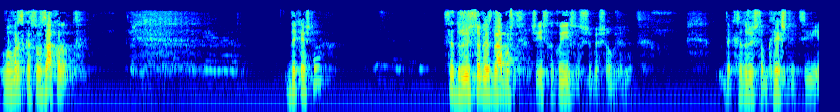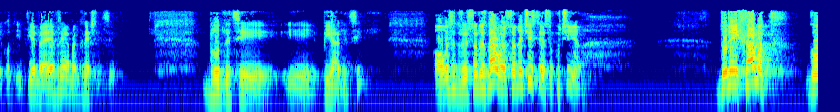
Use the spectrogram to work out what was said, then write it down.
во врска со законот. Дека што? Се дружи со незнабошти, че искако Исус што беше обвинет. Дека се дружи со грешници, и тие беа евреи, ама грешници, блудници и пијаници. А овој се дружи со незнабошти, со нечистија, со кучињава. Дори и храмот го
